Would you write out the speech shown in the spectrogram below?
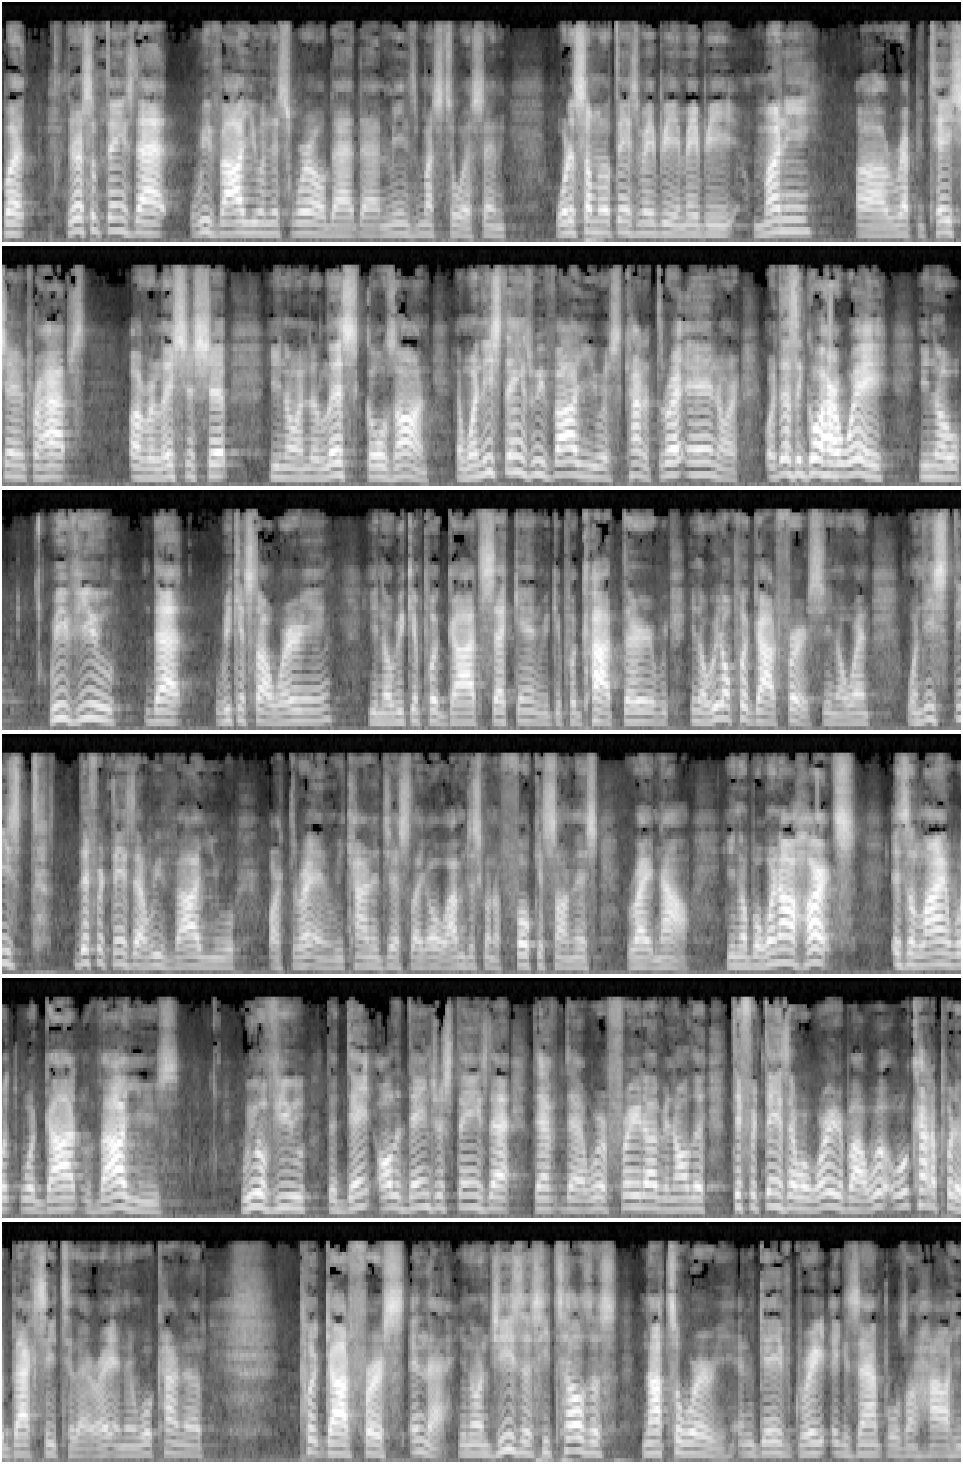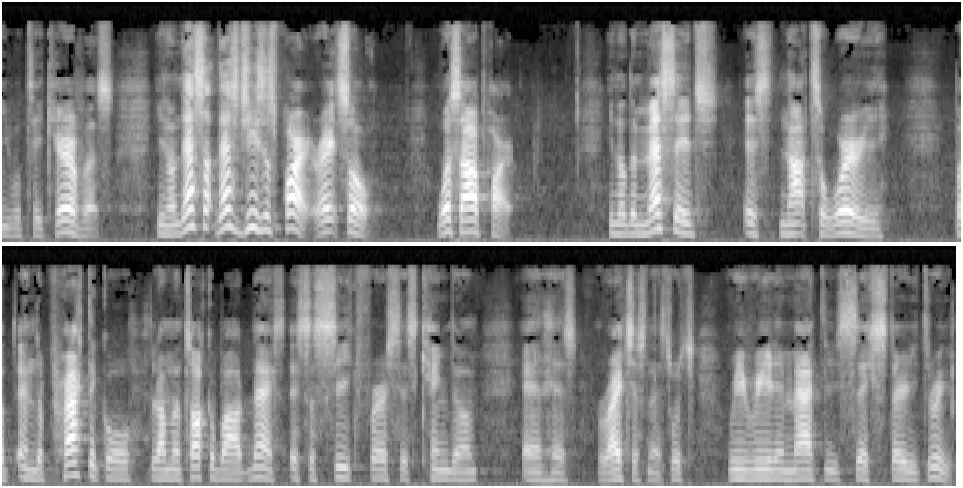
But there are some things that we value in this world that that means much to us, and what are some of the things may be? It may be money, uh, reputation, perhaps, a relationship, you know, and the list goes on. And when these things we value is kind of threatened or, or doesn't go our way, you know, we view that we can start worrying. You know, we can put God second, we can put God third. We, you know, we don't put God first. You know, when when these these t- different things that we value are threatened, we kind of just like, oh, I'm just going to focus on this right now. You know, but when our hearts is aligned with what God values, we will view the da- all the dangerous things that, that that we're afraid of and all the different things that we're worried about. We'll, we'll kind of put a backseat to that, right? And then we'll kind of put God first in that. You know, and Jesus, he tells us not to worry and gave great examples on how he will take care of us. You know, that's that's Jesus' part, right? So, what's our part? You know, the message is not to worry, but and the practical that I'm going to talk about next is to seek first his kingdom and his righteousness, which we read in Matthew 6:33.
